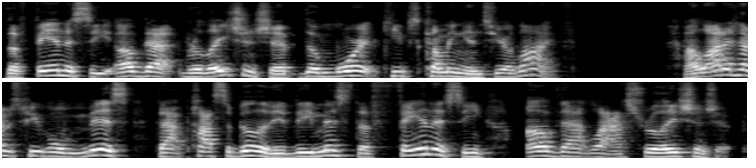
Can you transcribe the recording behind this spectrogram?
the fantasy of that relationship, the more it keeps coming into your life. A lot of times people miss that possibility. They miss the fantasy of that last relationship.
